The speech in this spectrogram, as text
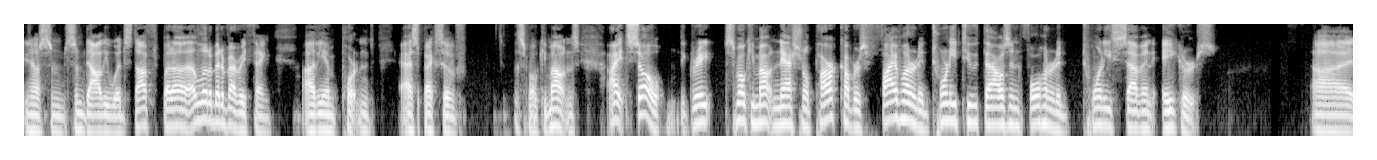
you know some some Dollywood stuff, but uh, a little bit of everything. Uh, the important aspects of the Smoky Mountains. All right, so the Great Smoky Mountain National Park covers five hundred and twenty-two thousand four hundred and twenty-seven acres uh,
